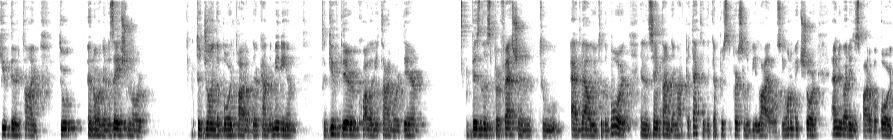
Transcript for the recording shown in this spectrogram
give their time to an organization or to join the board part of their condominium to give their quality time or their business profession to add value to the board. And at the same time they're not protected. They can personally be liable. So you want to make sure anybody that's part of a board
